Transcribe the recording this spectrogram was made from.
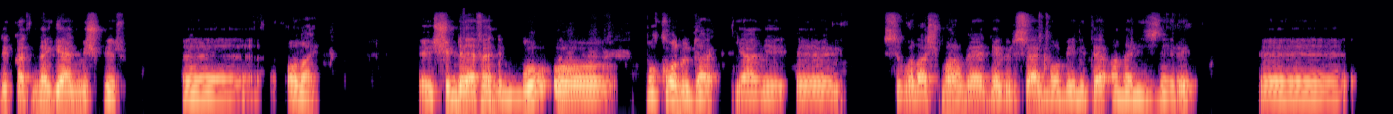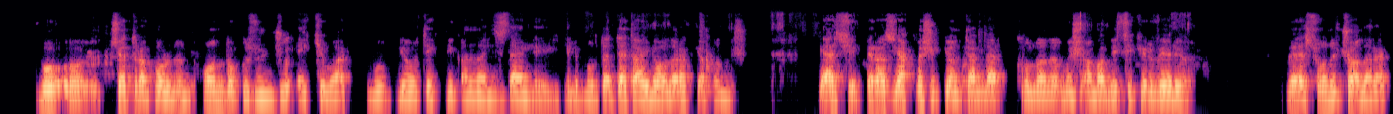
dikkatine gelmiş bir e, olay. E, şimdi efendim bu o, bu konuda yani e, sıvılaşma ve devirsel mobilite analizleri e, bu chat raporunun 19. eki var. Bu biyoteknik analizlerle ilgili. Burada detaylı olarak yapılmış. Gerçi biraz yaklaşık yöntemler kullanılmış ama bir fikir veriyor. Ve sonuç olarak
